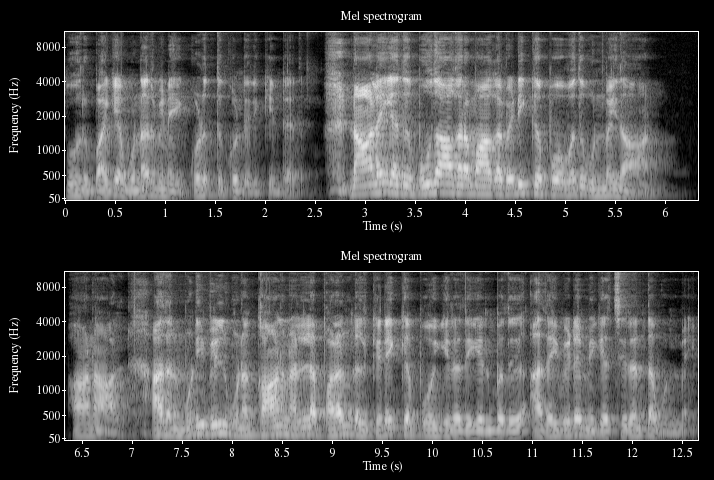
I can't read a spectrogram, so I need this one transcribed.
ஒரு பய உணர்வினை கொடுத்து கொண்டிருக்கின்றது. நாளை அது பூதாகரமாக வெடிக்கப் போவது உண்மைதான். ஆனால் அதன் முடிவில் உனக்கான நல்ல பலன்கள் கிடைக்கப் போகிறது என்பது அதைவிட மிகச் சிறந்த உண்மை.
